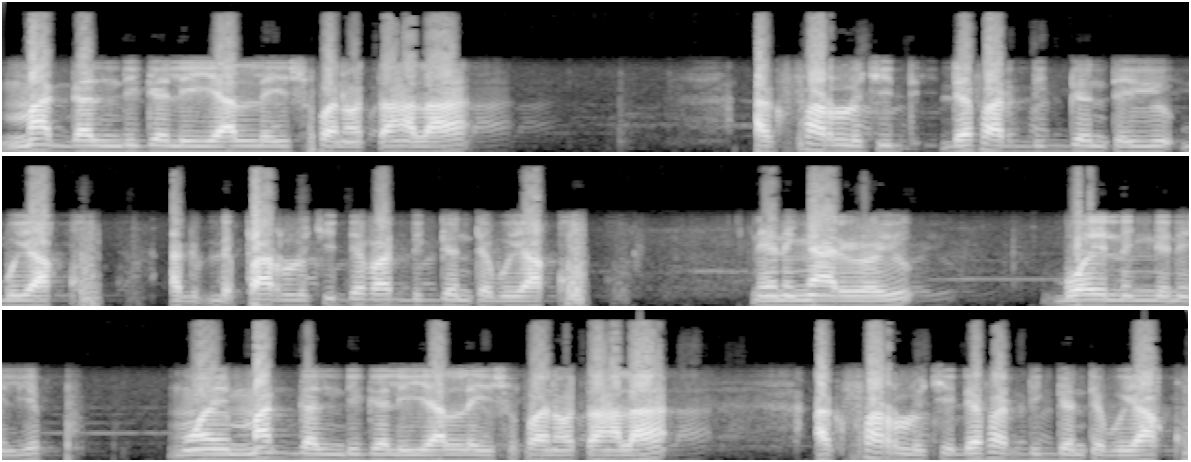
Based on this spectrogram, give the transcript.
màggal ndigali yàlla yi subhanahu wa taala ak farlu ci defar diggante yu bu yàqu ak farlu ci defar diggante bu yàqu nee na ñaar yooyu boole nañ ngëneel yépp mooy màggal ndigali yàlla yi subhanahu wa taala ak farlu ci defar diggante bu yàqu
